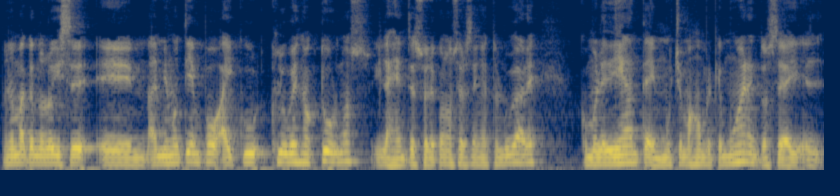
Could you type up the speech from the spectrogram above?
Menos mal que no lo hice. al mismo tiempo hay clubes nocturnos y la gente suele conocerse en estos lugares. Como le dije antes, hay mucho más hombres que mujeres, entonces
